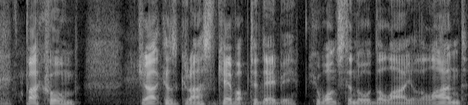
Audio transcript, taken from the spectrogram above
Back home, Jack has grassed Kev up to Debbie, who wants to know the lie of the land.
